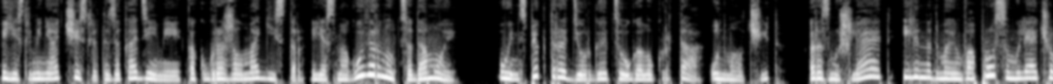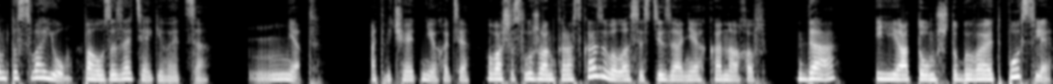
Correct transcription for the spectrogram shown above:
Если меня отчислят из Академии, как угрожал магистр, я смогу вернуться домой? У инспектора дергается уголок рта. Он молчит, размышляет или над моим вопросом, или о чем-то своем. Пауза затягивается. «Нет», — отвечает нехотя. «Ваша служанка рассказывала о состязаниях канахов?» «Да». «И о том, что бывает после?»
